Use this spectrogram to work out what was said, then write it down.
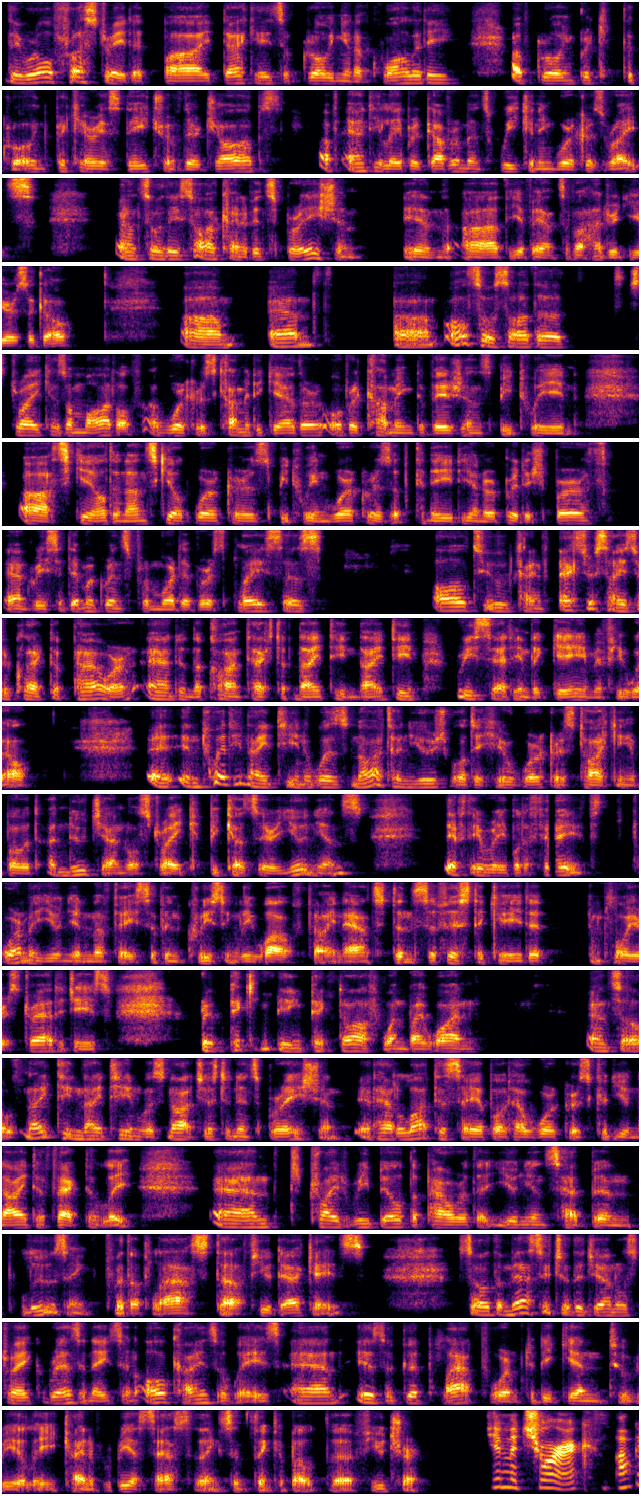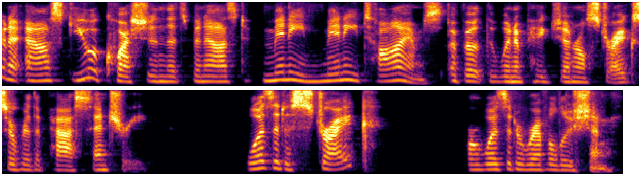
They were all frustrated by decades of growing inequality, of growing the growing precarious nature of their jobs, of anti-labor governments weakening workers' rights, and so they saw a kind of inspiration in uh, the events of hundred years ago, um, and um, also saw the strike as a model of workers coming together, overcoming divisions between uh, skilled and unskilled workers, between workers of Canadian or British birth, and recent immigrants from more diverse places, all to kind of exercise their collective power and in the context of 1919, resetting the game, if you will. Uh, in 2019, it was not unusual to hear workers talking about a new general strike because their unions, if they were able to face, form a union in the face of increasingly well financed and sophisticated employer strategies, were picking, being picked off one by one. And so 1919 was not just an inspiration, it had a lot to say about how workers could unite effectively and try to rebuild the power that unions had been losing for the last uh, few decades. So the message of the general strike resonates in all kinds of ways and is a good platform to begin to really kind of reassess things and think about the future. Jim Mochoruk, I'm going to ask you a question that's been asked many, many times about the Winnipeg general strikes over the past century. Was it a strike or was it a revolution?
